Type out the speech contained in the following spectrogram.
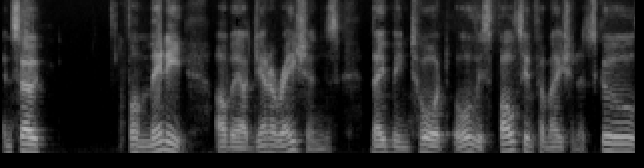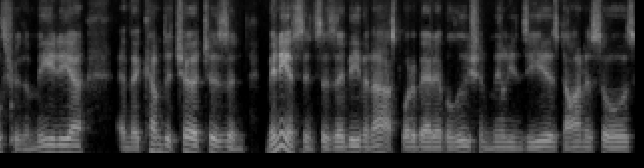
And so for many of our generations, they've been taught all this false information at school, through the media, and they come to churches. And many instances, they've even asked, What about evolution, millions of years, dinosaurs?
